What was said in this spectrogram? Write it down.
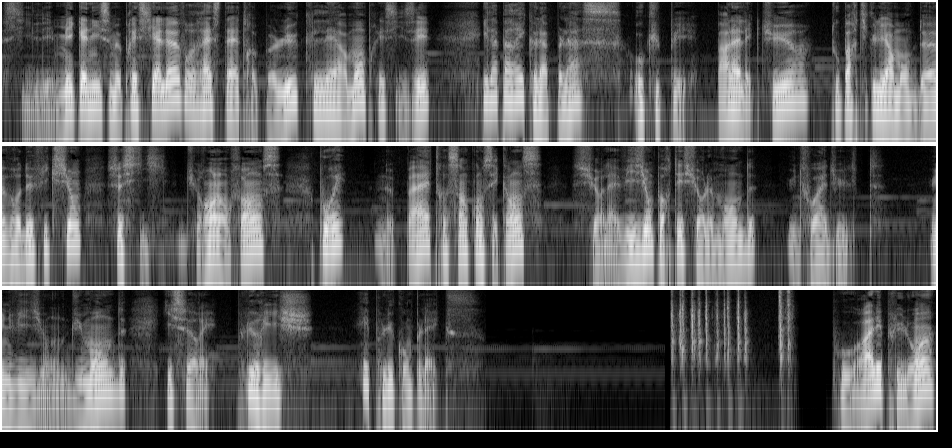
si les mécanismes précis à l'œuvre restent à être plus clairement précisés, il apparaît que la place occupée par la lecture tout particulièrement d'œuvres de fiction, ceci, durant l'enfance, pourrait ne pas être sans conséquence sur la vision portée sur le monde une fois adulte. Une vision du monde qui serait plus riche et plus complexe. Pour aller plus loin,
